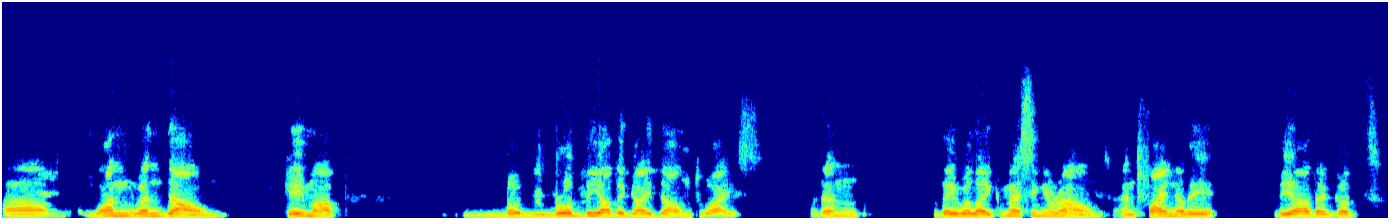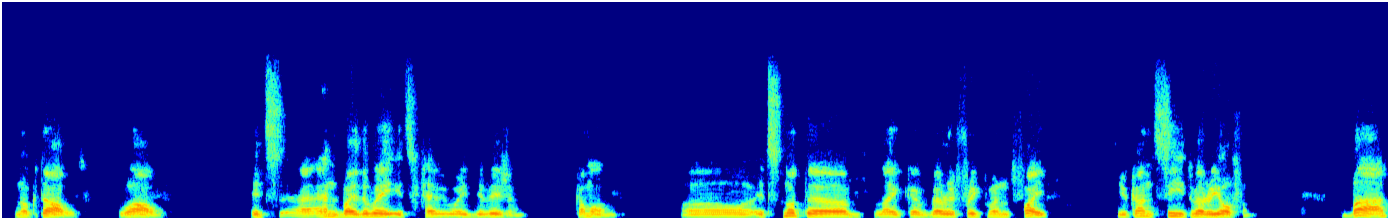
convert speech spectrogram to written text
uh, one went down, came up, but brought the other guy down twice. Then they were like messing around, and finally, the other got knocked out. Wow! It's uh, and by the way, it's heavyweight division. Come on, uh, it's not uh, like a very frequent fight. You can't see it very often. But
